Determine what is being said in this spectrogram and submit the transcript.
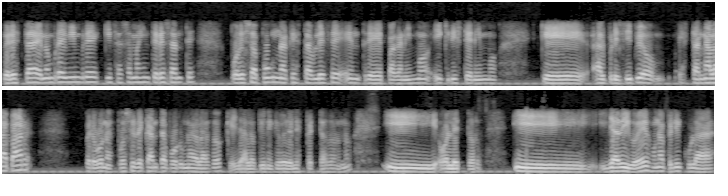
pero esta, El hombre de mimbre, quizás sea más interesante por esa pugna que establece entre paganismo y cristianismo, que al principio están a la par, pero bueno, después se decanta por una de las dos, que ya lo tiene que ver el espectador, ¿no? Y, o el lector. Y, ya digo, es una película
